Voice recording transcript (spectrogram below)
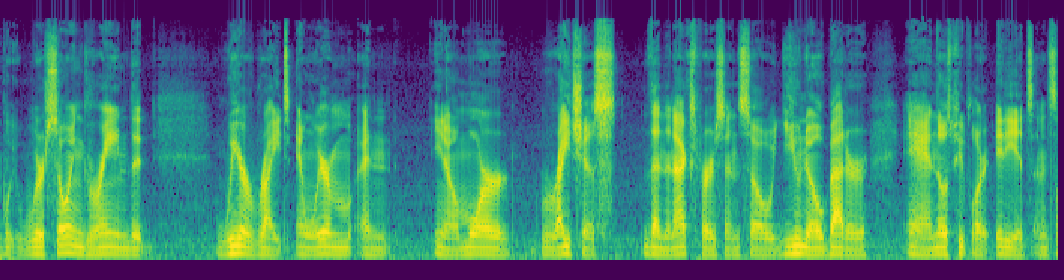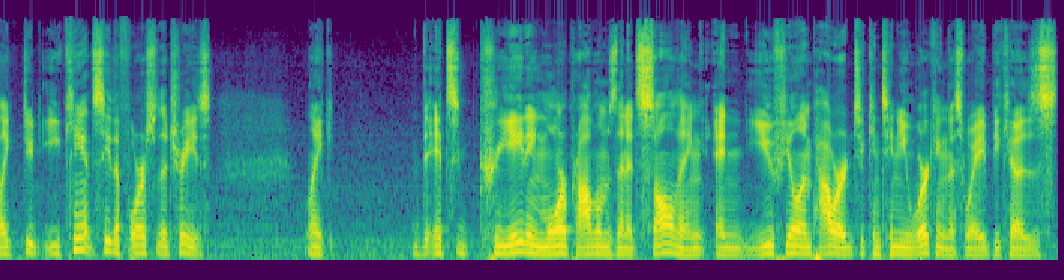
we're so ingrained that we're right and we're and you know more righteous than the next person so you know better and those people are idiots and it's like dude you can't see the forest for the trees like it's creating more problems than it's solving and you feel empowered to continue working this way because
